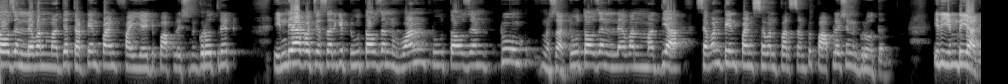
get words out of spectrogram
thousand eleven మధ్య thirteen point five eight population growth rate ఇండియాకి వచ్చేసరికి two thousand one two thousand two sorry two thousand eleven మధ్య seventeen point seven percent population growth అది. ఇది ఇండియాది.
